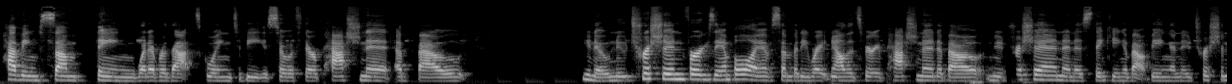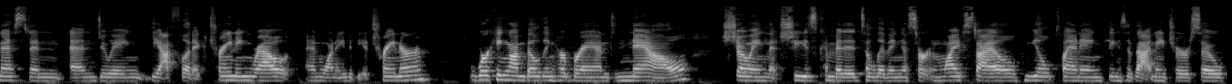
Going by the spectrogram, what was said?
having something, whatever that's going to be. So if they're passionate about, you know, nutrition, for example. I have somebody right now that's very passionate about nutrition and is thinking about being a nutritionist and and doing the athletic training route and wanting to be a trainer. Working on building her brand now, showing that she's committed to living a certain lifestyle, meal planning, things of that nature. So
